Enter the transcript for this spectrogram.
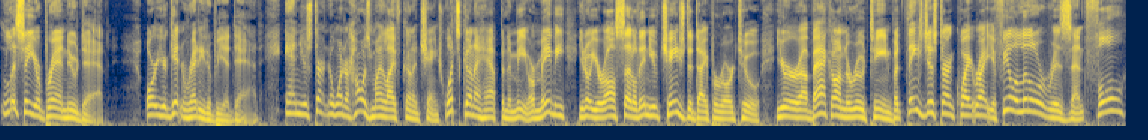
Let's say you're brand new dad or you're getting ready to be a dad and you're starting to wonder how is my life going to change? What's going to happen to me? Or maybe you know you're all settled in you've changed a diaper or two you're uh, back on the routine but things just aren't quite right. You feel a little resentful?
